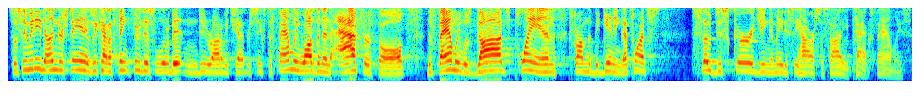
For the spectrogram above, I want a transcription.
So, see, we need to understand as we kind of think through this a little bit in Deuteronomy chapter 6, the family wasn't an afterthought. The family was God's plan from the beginning. That's why it's so discouraging to me to see how our society attacks families.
